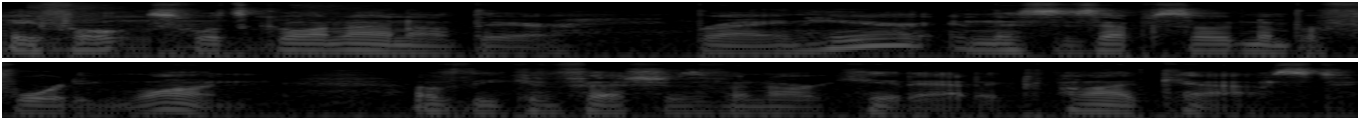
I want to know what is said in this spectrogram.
Hey, folks, what's going on out there? Brian here, and this is episode number 41 of the Confessions of an Arcade Addict podcast.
